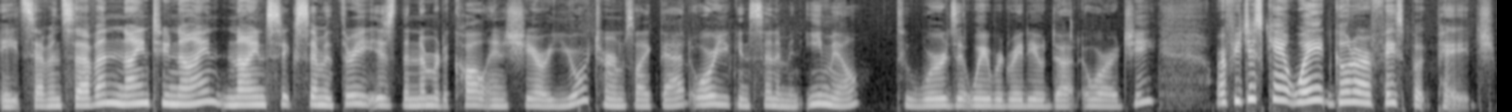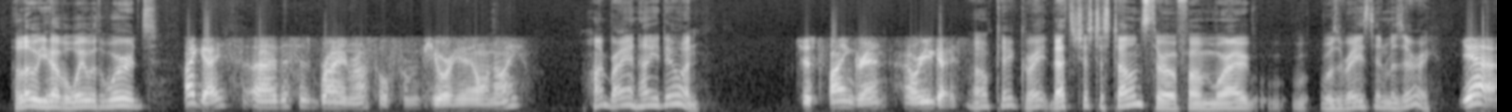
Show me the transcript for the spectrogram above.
877 929 9673 is the number to call and share your terms like that, or you can send them an email to words at waywordradio.org. Or if you just can't wait, go to our Facebook page. Hello, you have a way with words. Hi, guys. Uh, this is Brian Russell from Peoria, Illinois. Hi, Brian. How you doing? Just fine, Grant. How are you guys? Okay, great. That's just a stone's throw from where I w- was raised in Missouri. Yeah,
